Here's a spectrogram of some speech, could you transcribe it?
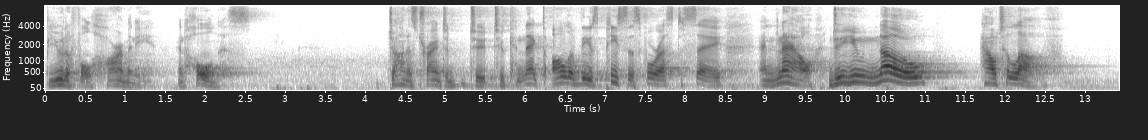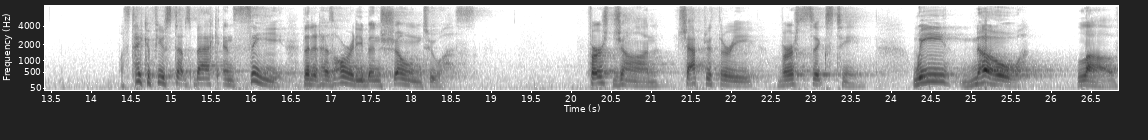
beautiful harmony and wholeness. John is trying to, to, to connect all of these pieces for us to say, and now, do you know how to love? Let's take a few steps back and see that it has already been shown to us. 1 John chapter 3 verse 16. We know love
